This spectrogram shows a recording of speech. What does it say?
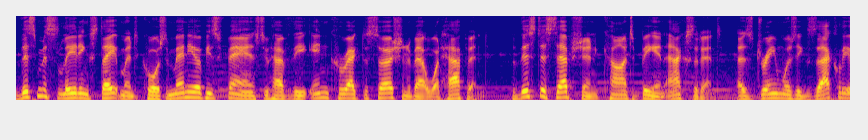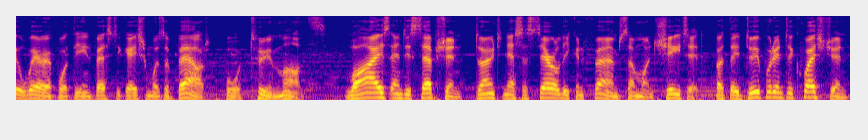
This misleading statement caused many of his fans to have the incorrect assertion about what happened. This deception can't be an accident, as Dream was exactly aware of what the investigation was about for two months. Lies and deception don't necessarily confirm someone cheated, but they do put into question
